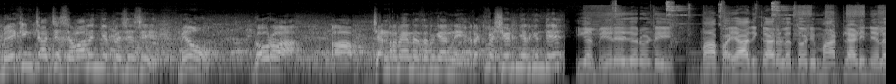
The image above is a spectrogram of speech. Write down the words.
making charges ఇవ్వాలని చెప్పేసి మేము గౌరవ జనరల్ మేనేజర్ గారిని రిక్వెస్ట్ చేయడం జరిగింది. ఇక మేనేజర్ ఉండి మా పై అధికారులతోటి మాట్లాడి నెల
